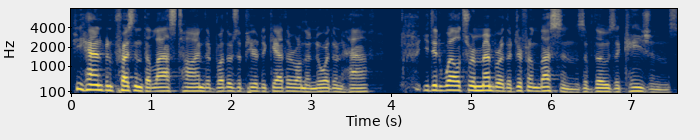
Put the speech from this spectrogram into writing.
He hadn't been present the last time the brothers appeared together on the northern half. You did well to remember the different lessons of those occasions.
